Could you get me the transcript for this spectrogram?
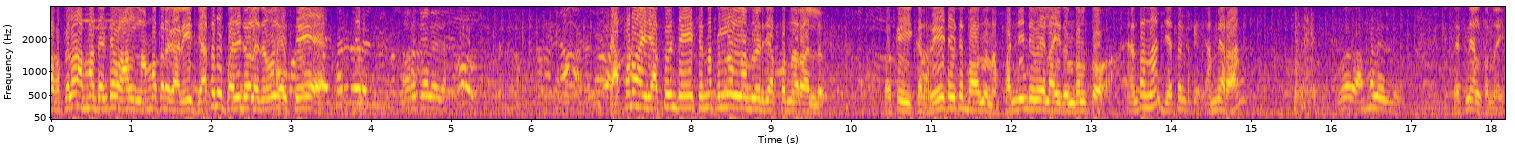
ఒక పిల్లలు అమ్మద్దంటే వాళ్ళు నమ్మతారు కానీ జత నువ్వు పన్నెండు వేల ఐదు వందలు ఇస్తే చెప్పడం ఆయన చెప్తుంటే చిన్న పిల్లలు నమ్మినట్టు చెప్తున్నారు వాళ్ళు. ఓకే ఇక్కడ రేట్ అయితే బాగుందన్న. పన్నెండు వేల ఐదు వందలతో. ఎంతన్నా? జతలకి అమ్మారా? అమ్మలేదు. లేదు రిటర్న్ వెళ్తున్నాయి.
